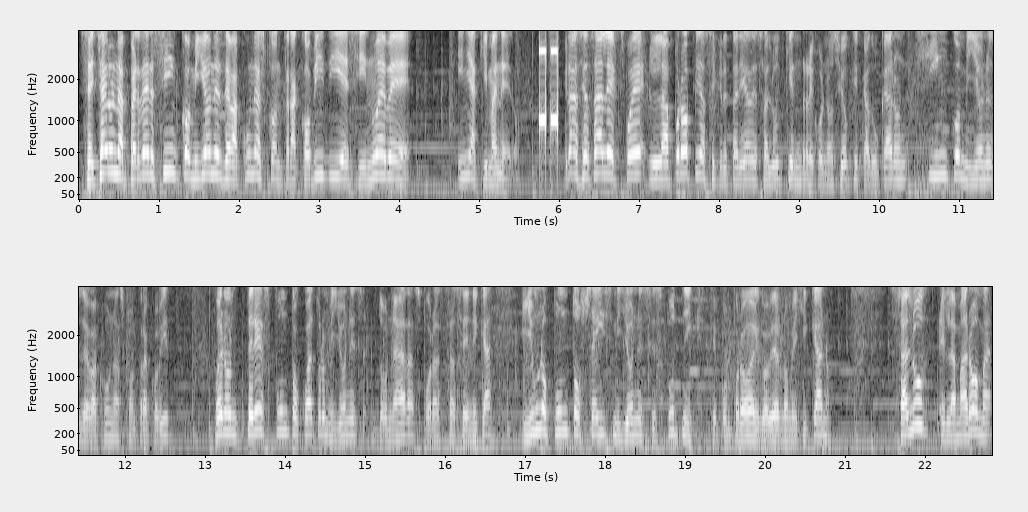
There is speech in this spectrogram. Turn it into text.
Se echaron a perder 5 millones de vacunas contra COVID-19. Iñaki Manero. Gracias, Alex. Fue la propia Secretaría de Salud quien reconoció que caducaron 5 millones de vacunas contra COVID. Fueron 3.4 millones donadas por AstraZeneca y 1.6 millones Sputnik que compró el gobierno mexicano. Salud en la Maroma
